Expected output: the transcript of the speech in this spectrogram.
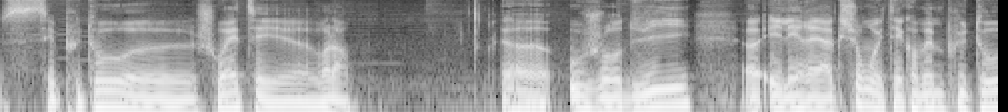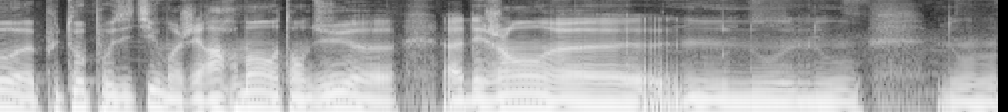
c'est plutôt chouette et voilà. Euh, aujourd'hui euh, et les réactions ont été quand même plutôt euh, plutôt positives. Moi, j'ai rarement entendu euh, euh, des gens euh, nous, nous nous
